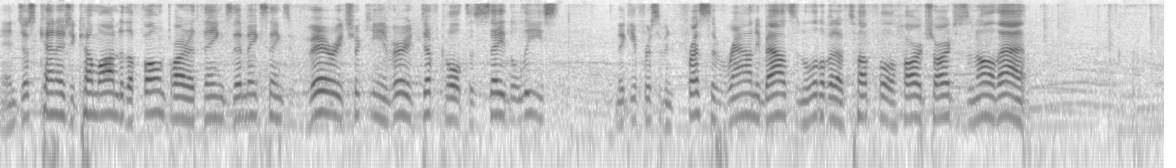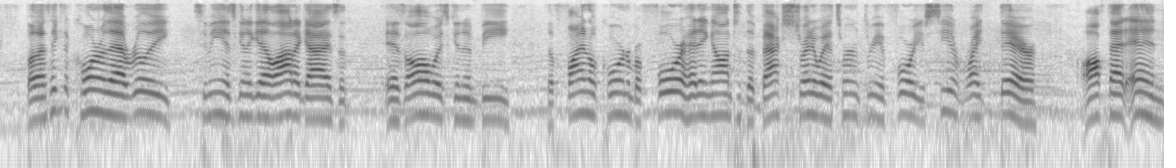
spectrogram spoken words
and just kind of as you come on to the phone part of things, that makes things very tricky and very difficult to say the least. Making for some impressive roundabouts and a little bit of tough, hard charges and all that. But I think the corner that really, to me, is going to get a lot of guys that is always going to be the final corner before heading on to the back straightaway of turn 3 and 4. You see it right there off that end.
